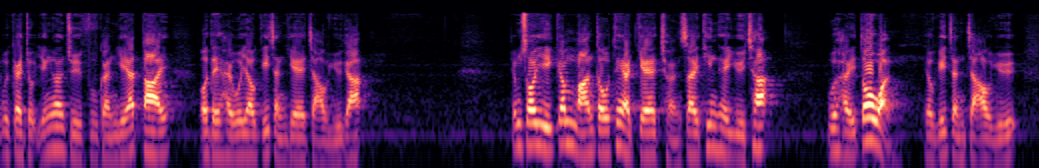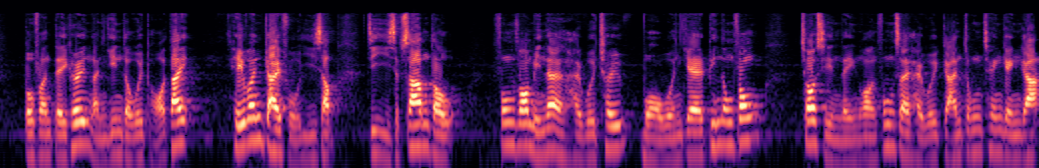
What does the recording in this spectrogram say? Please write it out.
會繼續影響住附近嘅一帶，我哋係會有幾陣嘅驟雨㗎。咁所以今晚到聽日嘅詳細天氣預測，會係多雲，有幾陣驟雨，部分地區能見度會頗低，氣温介乎二十至二十三度。風方面咧係會吹和緩嘅偏東風。初時離岸風勢係會間中清勁㗎。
